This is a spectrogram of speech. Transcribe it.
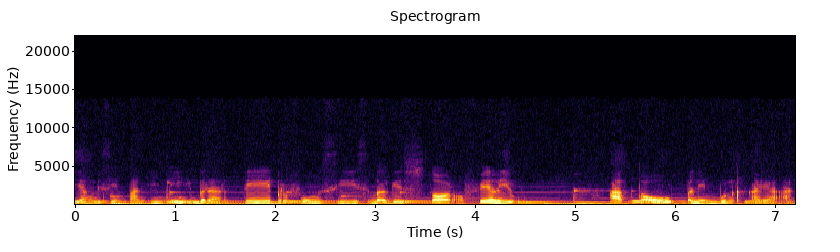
yang disimpan ini berarti berfungsi sebagai store of value atau penimbun kekayaan.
